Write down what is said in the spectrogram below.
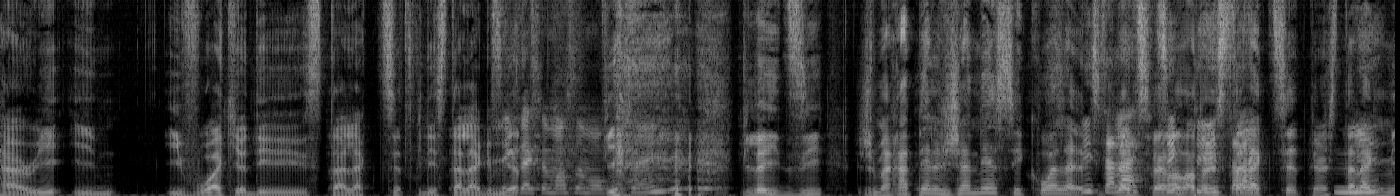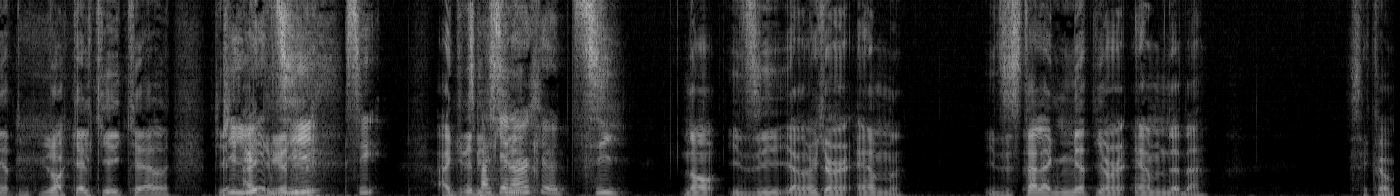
Harry, il, il voit qu'il y a des stalactites puis des C'est stalagmites. exactement ça, mon Puis- prochain. Puis là, il dit Je me rappelle jamais c'est quoi la, la différence entre puis un stalactite puis un stalagmite, genre quel qui est quel. Puis lui, il Hagrid, dit, il- c'est c'est parce il qu'il y en a un dit- qui a un petit. Non, il dit Il y en a un qui a un M. Il dit stalagmite, il y a un M dedans. C'est comme.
